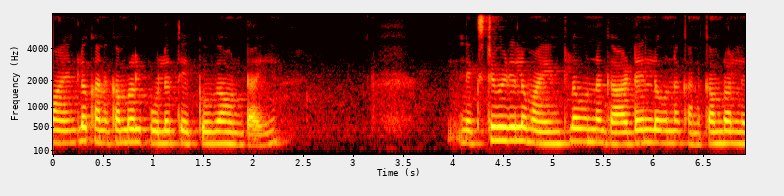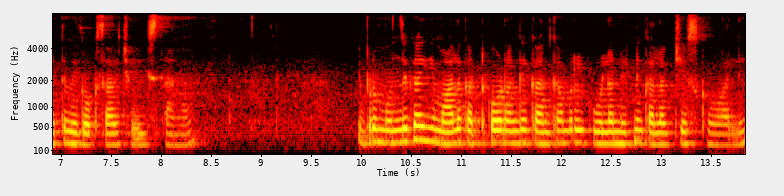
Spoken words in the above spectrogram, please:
మా ఇంట్లో కనకాంబరాల పూలు అయితే ఎక్కువగా ఉంటాయి. నెక్స్ట్ వీడియోలో మా ఇంట్లో ఉన్న గార్డెన్లో ఉన్న కనకాంబరాలను అయితే మీకు ఒకసారి చూపిస్తాను. ఇప్పుడు ముందుగా ఈ మాల కట్టుకోవడానికి కనకాంబరాల పూలన్నిటిని కలెక్ట్ చేసుకోవాలి.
